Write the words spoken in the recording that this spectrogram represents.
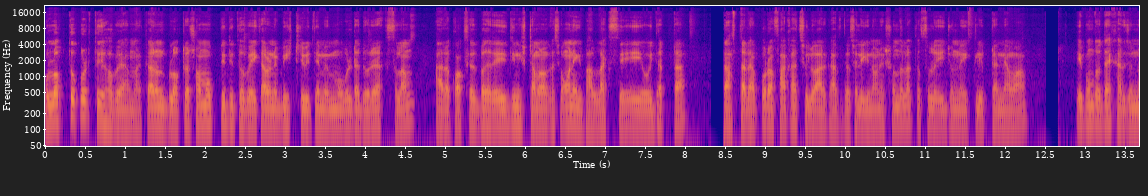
ব্লগ তো করতেই হবে আমার, কারণ ব্লগটা সমাপ্তি দিতে হবে, এই কারণে বৃষ্টির ভিতরে আমি মোবাইলটা ধরে রাখছিলাম। আর কক্সেস বাজারে এই জিনিসটা আমার কাছে অনেক ভালো লাগছে, এই ওয়েদারটা রাস্তাটা পুরো ফাঁকা ছিল আর গাছ গাছ কিনা অনেক সুন্দর লাগতেছিল, এই জন্য এই ক্লিপটা নেওয়া। এবং তো দেখার জন্য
